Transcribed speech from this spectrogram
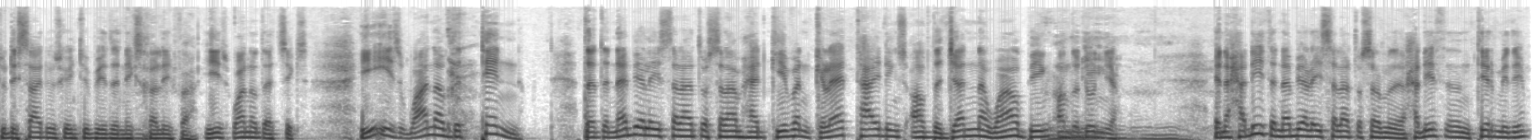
to decide who's going to be the next Khalifa. He is one of that six. He is one of the ten that the Nabi wasalam had given glad tidings of the Jannah while being on the dunya. In a hadith, the Nabi wasalam, the hadith in Tirmidhi,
